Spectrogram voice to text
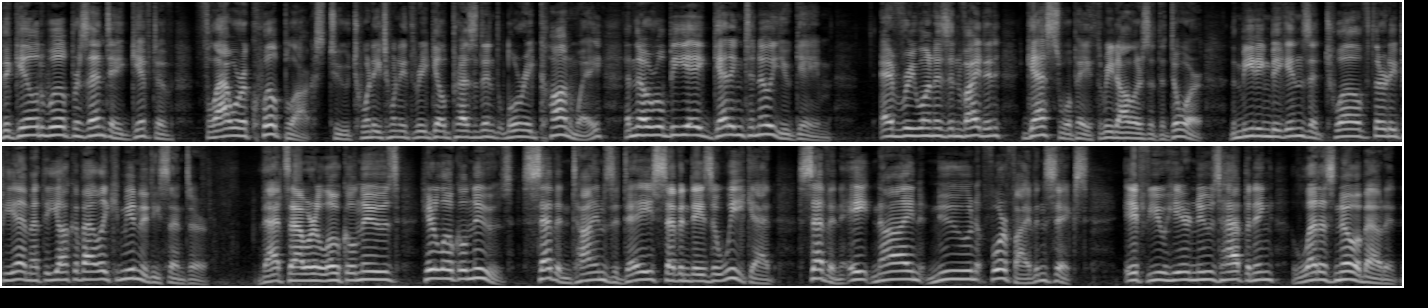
The Guild will present a gift of flower quilt blocks to 2023 Guild President Lori Conway, and there will be a Getting to Know You game. Everyone is invited. Guests will pay $3 at the door. The meeting begins at 12:30 p.m. at the Yucca Valley Community Center. That's our local news. Hear local news seven times a day, seven days a week at 7, 8, 9, noon, 4, 5, and 6. If you hear news happening, let us know about it.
